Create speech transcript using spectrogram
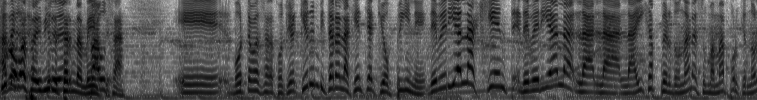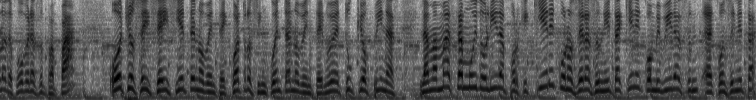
A no ver, vas a vivir eternamente. Pausa. Eh, vas a continuar. Quiero invitar a la gente a que opine. ¿Debería la gente, debería la, la, la, la hija perdonar a su mamá porque no la dejó ver a su papá? 866-794-5099. ¿Tú qué opinas? La mamá está muy dolida porque quiere conocer a su nieta, quiere convivir eh, con su nieta,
